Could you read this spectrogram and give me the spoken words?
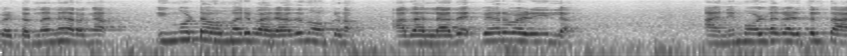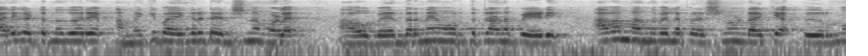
പെട്ടെന്ന് തന്നെ ഇറങ്ങാം. ഇങ്ങോട്ട് അവന്മാർ വരാതെ നോക്കണം. അതല്ലാതെ വേറെ വഴിയില്ല. അനിമോളുടെ കഴുത്തിൽ താലി കെട്ടുന്നതുവരെ അമ്മയ്ക്ക് ഭയങ്കര ടെൻഷനാണ് മോളെ. ആ ഉപേന്ദ്രനെ ഓർത്തിട്ടാണ് പേടി. അവൻ വന്ന് വല്ല പ്രശ്നം ഉണ്ടാക്കിയ തീർന്നു.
